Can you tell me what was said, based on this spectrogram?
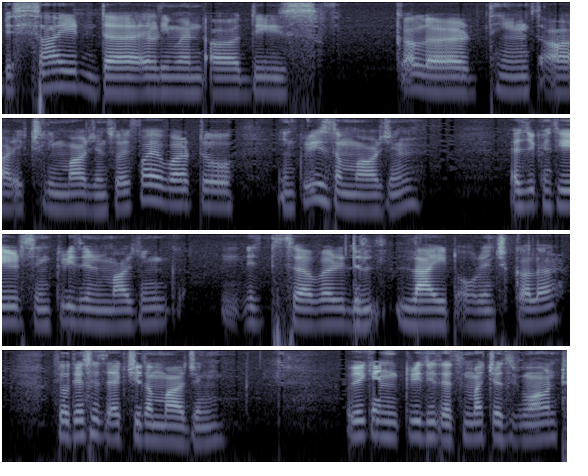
beside the element or these colored things are actually margin. So if I were to increase the margin as you can see it's increasing margin. It's a very light orange color. So this is actually the margin we can increase it as much as we want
